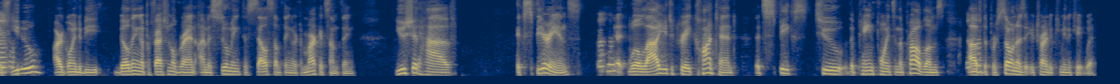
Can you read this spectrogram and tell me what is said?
mm-hmm. if you are going to be building a professional brand i'm assuming to sell something or to market something you should have experience mm-hmm. that will allow you to create content that speaks to the pain points and the problems mm-hmm. of the personas that you're trying to communicate with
